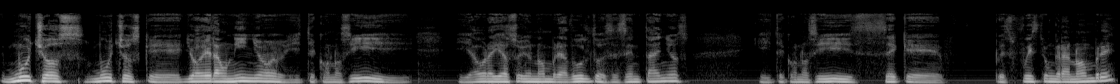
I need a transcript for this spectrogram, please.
muchos, muchos que yo era un niño y te conocí y, y ahora ya soy un hombre adulto de 60 años, y te conocí y sé que pues fuiste un gran hombre.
